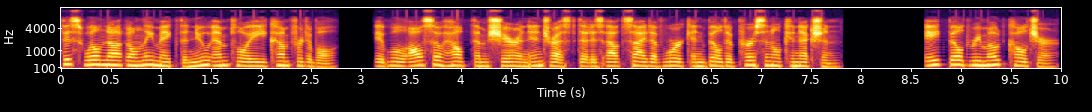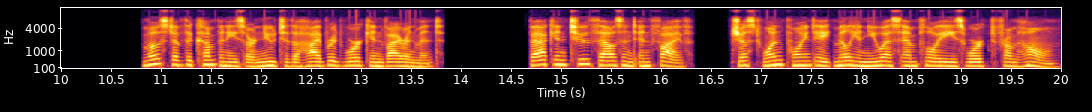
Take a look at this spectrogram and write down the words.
This will not only make the new employee comfortable, it will also help them share an interest that is outside of work and build a personal connection. 8. Build remote culture. Most of the companies are new to the hybrid work environment. Back in 2005, just 1.8 million US employees worked from home.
